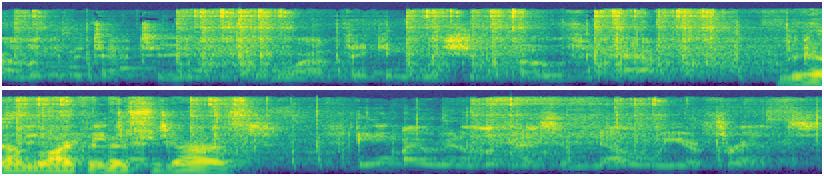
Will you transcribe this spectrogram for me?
More I look at the tattoo, the more I'm thinking we should both have. Yeah, I'm liking this, you guys. Anybody would look at us and know we are friends.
